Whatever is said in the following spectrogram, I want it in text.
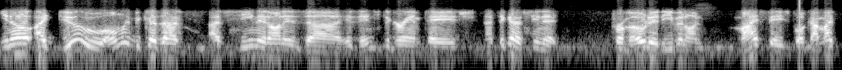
You know, I do only because I've I've seen it on his uh, his Instagram page. I think I've seen it promoted even on my Facebook. I might be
